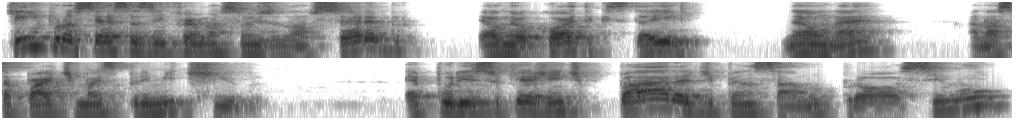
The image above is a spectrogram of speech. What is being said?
quem processa as informações do nosso cérebro? É o neocórtex daí? Não, né? A nossa parte mais primitiva. É por isso que a gente para de pensar no próximo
